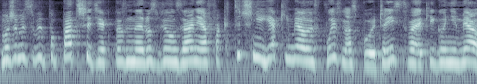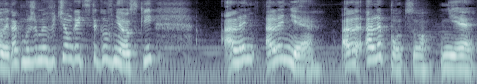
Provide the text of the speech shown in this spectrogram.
możemy sobie popatrzeć, jak pewne rozwiązania faktycznie, jaki miały wpływ na społeczeństwo, jakiego nie miały, tak, możemy wyciągać z tego wnioski, ale, ale nie, ale, ale po co? Nie,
